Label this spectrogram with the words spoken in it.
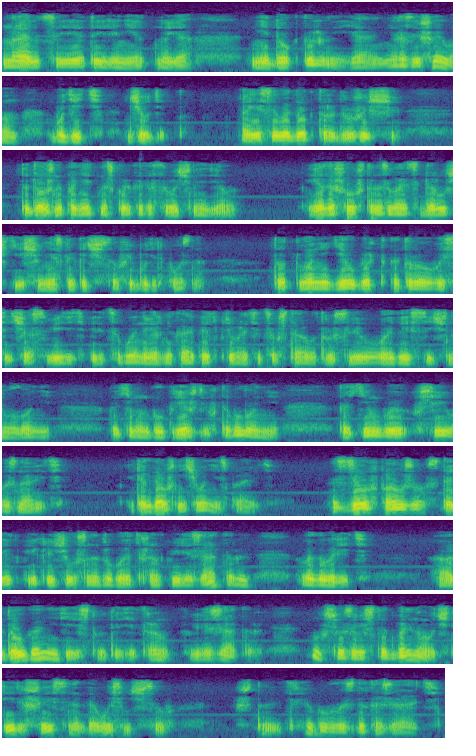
нравится ей это или нет, но я не доктор, и я не разрешаю вам будить Джудит. А если вы доктор, дружище, то должны понять, насколько это срочное дело. Я дошел, что называется, до ручки еще несколько часов, и будет поздно. Тот Лони Гилберт, которого вы сейчас видите перед собой, наверняка опять превратится в старого трусливого, эгоистичного Лони, каким он был прежде, в того Лони, каким вы все его знаете. И тогда уж ничего не исправить. Сделав паузу, старик переключился на другой транквилизатор, и вы говорите, а долго они действуют, эти транквилизаторы? Ну, все зависит от больного. Четыре, шесть, иногда восемь часов. Что и требовалось доказать.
